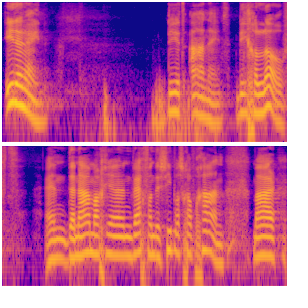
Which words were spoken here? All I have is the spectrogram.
Iedereen die het aanneemt, die gelooft. En daarna mag je een weg van discipelschap gaan. Maar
